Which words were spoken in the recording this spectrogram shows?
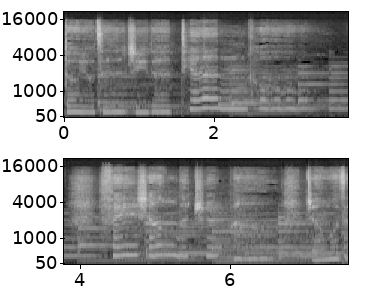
都有自己的天空，飞翔的翅膀掌握在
